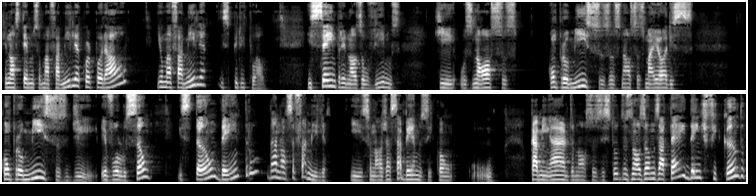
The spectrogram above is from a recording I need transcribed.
que nós temos uma família corporal e uma família espiritual. E sempre nós ouvimos que os nossos compromissos, os nossos maiores compromissos de evolução estão dentro da nossa família. E isso nós já sabemos, e com o caminhar dos nossos estudos, nós vamos até identificando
